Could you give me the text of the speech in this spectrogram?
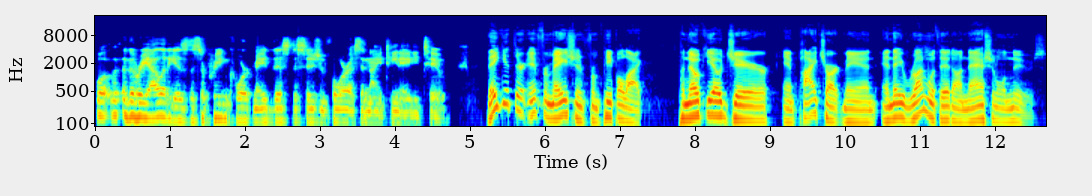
Well, the reality is the Supreme Court made this decision for us in 1982. They get their information from people like Pinocchio Jer and Pie Chart Man, and they run with it on national news.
